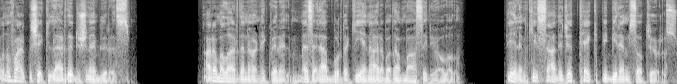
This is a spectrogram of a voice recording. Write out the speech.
Bunu farklı şekillerde düşünebiliriz. Arabalardan örnek verelim. Mesela buradaki yeni arabadan bahsediyor olalım. Diyelim ki sadece tek bir birim satıyoruz.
